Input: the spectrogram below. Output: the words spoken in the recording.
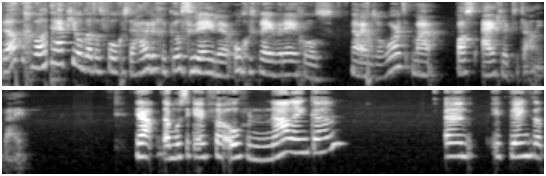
Welke gewoonte heb je, omdat het volgens de huidige culturele ongeschreven regels nou eenmaal zo hoort, maar past eigenlijk totaal niet bij je? Ja, daar moest ik even over nadenken. En ik denk dat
